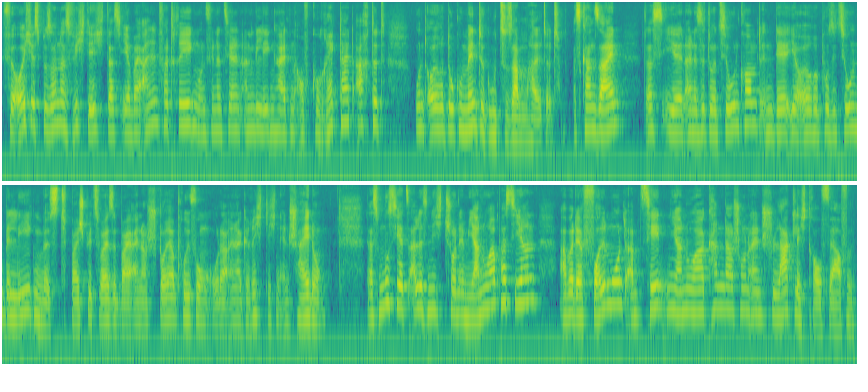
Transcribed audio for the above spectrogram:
Für euch ist besonders wichtig, dass ihr bei allen Verträgen und finanziellen Angelegenheiten auf Korrektheit achtet und eure Dokumente gut zusammenhaltet. Es kann sein, dass ihr in eine Situation kommt, in der ihr eure Position belegen müsst, beispielsweise bei einer Steuerprüfung oder einer gerichtlichen Entscheidung. Das muss jetzt alles nicht schon im Januar passieren, aber der Vollmond am 10. Januar kann da schon ein Schlaglicht drauf werfen.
